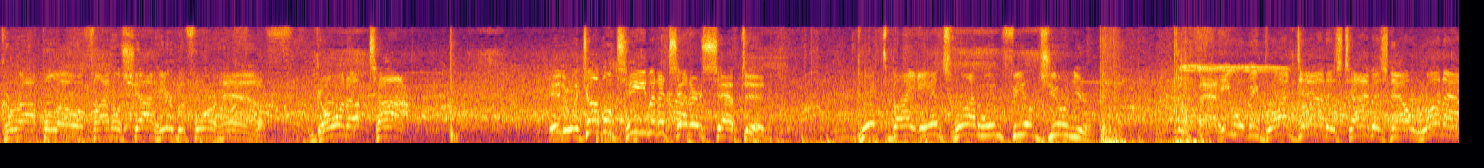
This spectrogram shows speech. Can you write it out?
Garoppolo, a final shot here before half. Going up top. Into a double team, and it's intercepted. Picked by Antoine Winfield Jr. And he will be brought down as time has now run out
